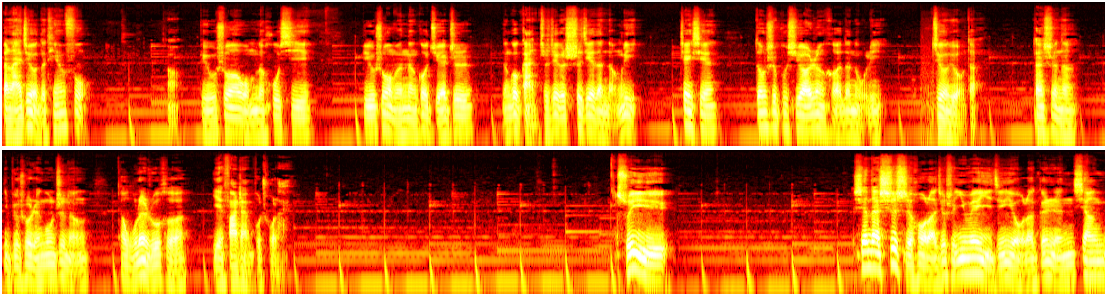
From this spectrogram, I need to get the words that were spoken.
本来就有的天赋啊。比如说我们的呼吸，比如说我们能够觉知、能够感知这个世界的能力，这些都是不需要任何的努力就有的。但是呢，你比如说人工智能，它无论如何也发展不出来。所以。现在是时候了，就是因为已经有了跟人相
